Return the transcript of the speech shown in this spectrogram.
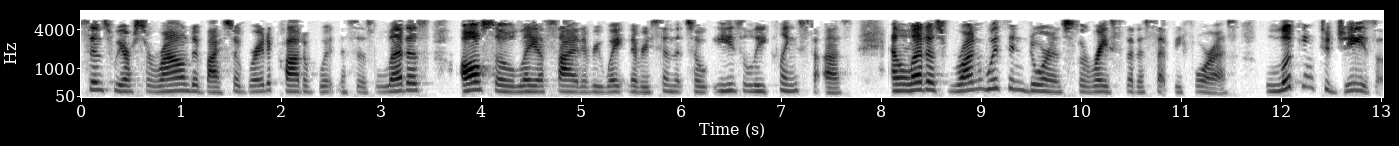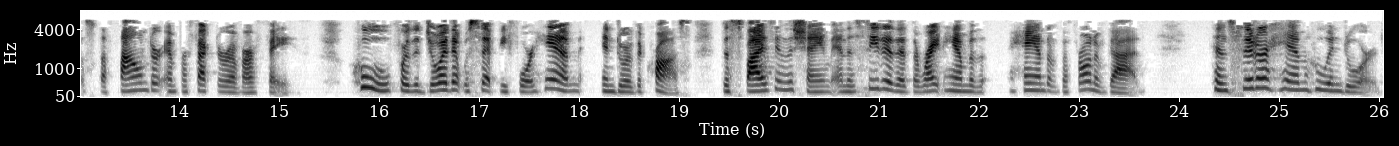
since we are surrounded by so great a cloud of witnesses, let us also lay aside every weight and every sin that so easily clings to us, and let us run with endurance the race that is set before us, looking to Jesus, the founder and perfecter of our faith who, for the joy that was set before him, endured the cross, despising the shame, and is seated at the right hand of the, hand of the throne of God. Consider him who endured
